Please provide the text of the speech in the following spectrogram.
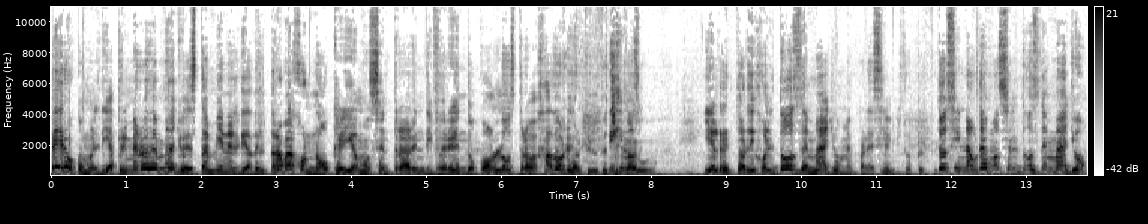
Pero como el día primero de mayo es también el día del trabajo, no queríamos entrar en diferendo con los Los trabajadores. mártires de Dijimos, Chicago. Y el rector dijo el 2 de mayo, me parece. Está perfecto. Entonces inauguramos el 2 de mayo,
